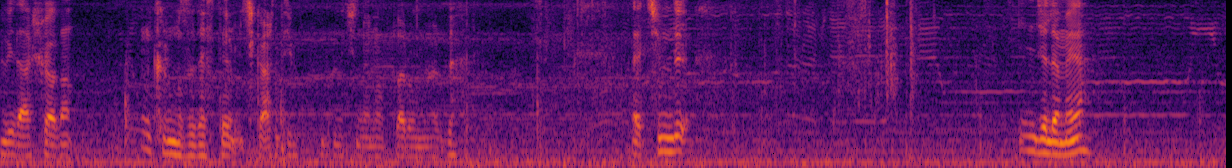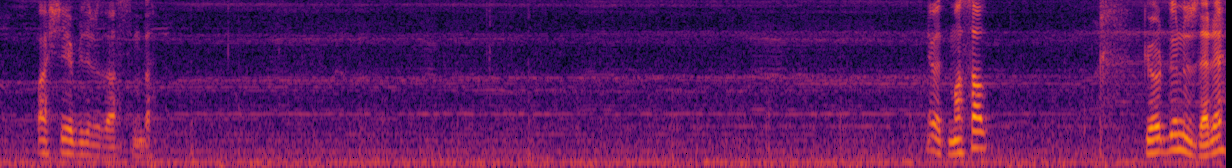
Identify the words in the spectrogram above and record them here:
Bir daha şuradan kırmızı defterimi çıkartayım. Bunun içinde notlarım vardı. Evet şimdi incelemeye başlayabiliriz aslında. Evet masal gördüğünüz üzere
